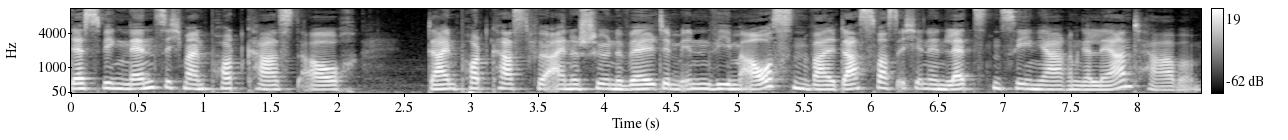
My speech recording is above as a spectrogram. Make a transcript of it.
deswegen nennt sich mein Podcast auch Dein Podcast für eine schöne Welt im Innen wie im Außen, weil das, was ich in den letzten zehn Jahren gelernt habe,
